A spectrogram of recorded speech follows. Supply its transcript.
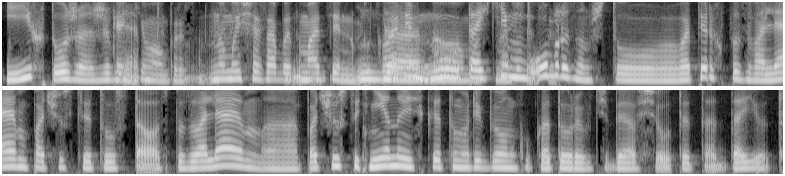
и их тоже оживляем. Каким образом? Ну, мы сейчас об этом отдельно поговорим. Да, ну, таким образом, уже. что, во-первых, позволяем почувствовать эту усталость, позволяем э, почувствовать ненависть к этому ребенку, который у тебя все вот это отдает.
